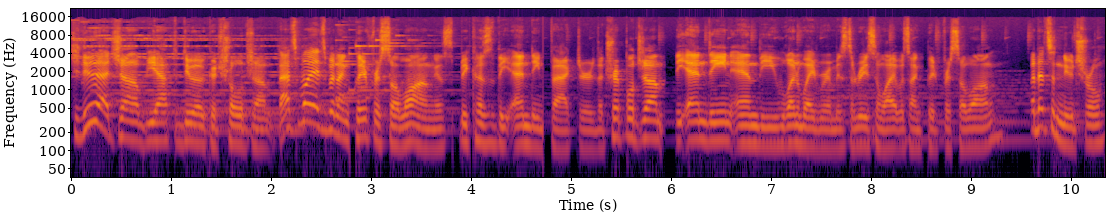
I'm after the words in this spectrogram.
To do that jump, you have to do a control jump. That's why it's been unclear for so long, is because of the ending factor. The triple jump, the ending, and the one-way room is the reason why it was unclear for so long. But it's a neutral.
